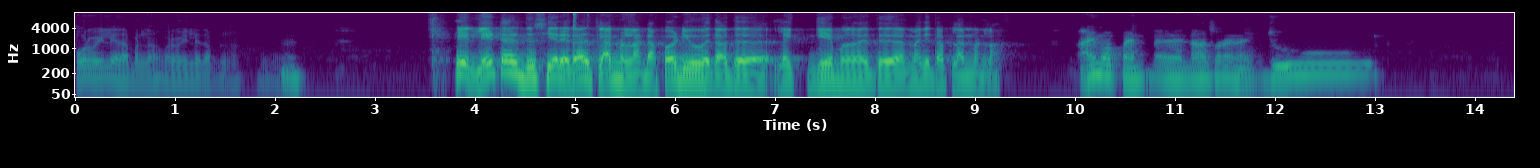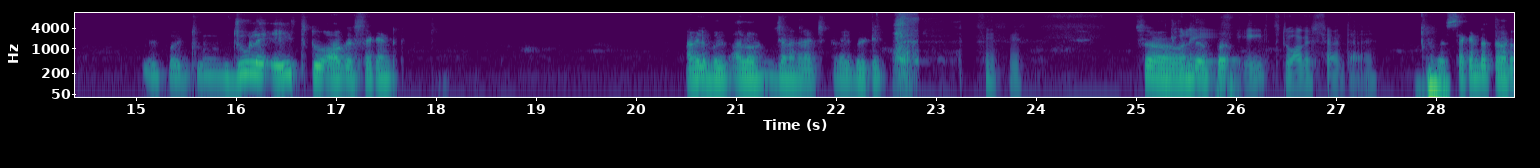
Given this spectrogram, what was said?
போகிற வழியில் எதாவது பண்ணலாம் வர வழியில் எதாவது பண்ணலாம். ஏய் லேட்டர் திஸ் இயர் ஏதாவது பிளான் பண்ணலாம்டா. பர்டியூ ஏதாவது லைக் கேம் இது அந்த மாதிரி ஏதாவது பிளான் பண்ணலாம். ஐம் அப் மேன் நான் சொன்னேன். ஜூன் இப்போ June July eighth to August second available alone Janagaraj availability so July வந்து இப்போ எயித் டு ஆகஸ்ட் செவன்த்தா செகண்ட் தேர்டு.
